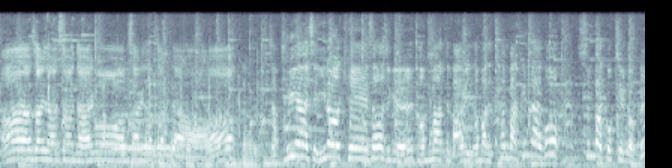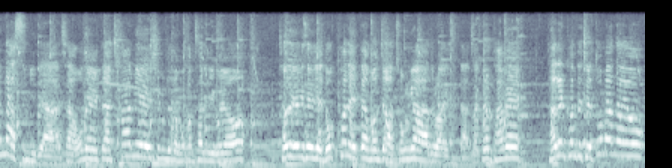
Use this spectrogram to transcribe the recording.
아 감사합니다. 감사합니다. 아이고 감사합니다. 감사합니다. 자 VR체 이렇게 해서 지금 덤마트 마위 덤마트 탐방 끝나고 숨바꼭질도 끝났습니다. 자 오늘 일단 참여해주신 분들 너무 감사드리고요. 저는 여기서 이제 녹화는 일단 먼저 종료하도록 하겠습니다. 자 그럼 다음에 다른 컨텐츠로 또 만나요.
